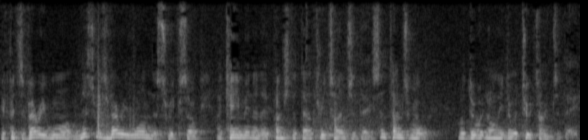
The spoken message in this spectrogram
if it's very warm, and this was very warm this week, so I came in and I punched it down three times a day. Sometimes we'll we'll do it and only do it two times a day.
